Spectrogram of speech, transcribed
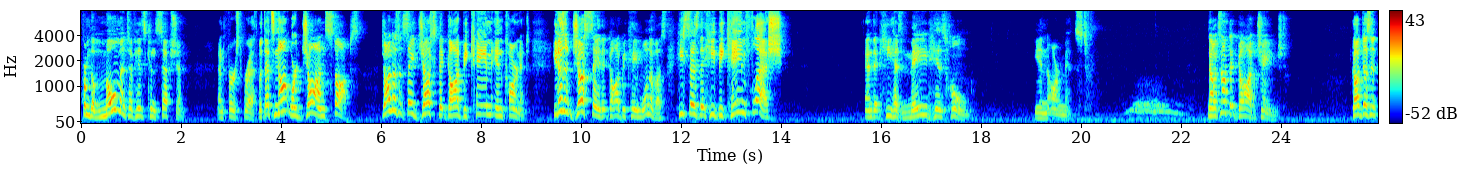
from the moment of his conception and first breath. But that's not where John stops. John doesn't say just that God became incarnate. He doesn't just say that God became one of us. He says that he became flesh and that he has made his home in our midst. Now, it's not that God changed. God doesn't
